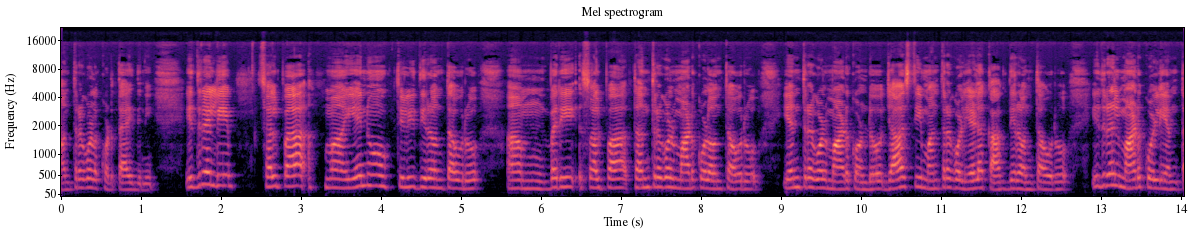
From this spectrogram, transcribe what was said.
ಮಂತ್ರಗಳು ಕೊಡ್ತಾ ಇದ್ದೀನಿ. ಇದರಲ್ಲಿ ಸ್ವಲ್ಪ ಮ, ಏನು ತಿಳಿದಿರೋಂಥವ್ರು ಬರೀ ಸ್ವಲ್ಪ ತಂತ್ರಗಳು ಮಾಡ್ಕೊಳ್ಳೋವಂಥವ್ರು ಯಂತ್ರಗಳು ಮಾಡಿಕೊಂಡು ಜಾಸ್ತಿ ಮಂತ್ರಗಳು ಹೇಳೋಕ್ಕಾಗ್ದಿರೋ ಅಂಥವ್ರು ಇದರಲ್ಲಿ ಮಾಡಿಕೊಳ್ಳಿ ಅಂತ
